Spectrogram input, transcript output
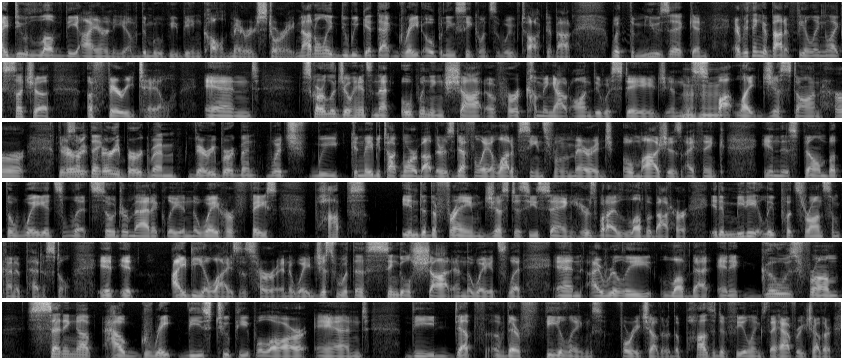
I do love the irony of the movie being called Marriage Story. Not only do we get that great opening sequence that we've talked about with the music and everything about it feeling like such a, a fairy tale, and Scarlett Johansson, that opening shot of her coming out onto a stage and the mm-hmm. spotlight just on her. There's very, something very Bergman very Bergman, which we can maybe talk more about. There's definitely a lot of scenes from a marriage homages, I think, in this film. But the way it's lit so dramatically and the way her face pops into the frame just as he's saying, "Here's what I love about her," it immediately puts her on some kind of pedestal. It it idealizes her in a way just with a single shot and the way it's lit. And I really love that. And it goes from setting up how great these two people are and the depth of their feelings for each other, the positive feelings they have for each other,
